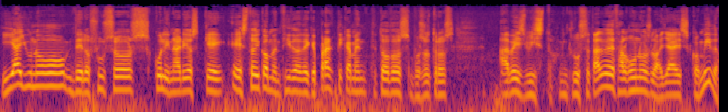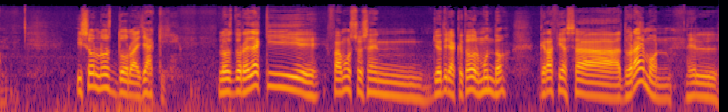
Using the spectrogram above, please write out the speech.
Y hay uno de los usos culinarios que estoy convencido de que prácticamente todos vosotros habéis visto, incluso tal vez algunos lo hayáis comido, y son los dorayaki. Los dorayaki famosos en, yo diría que todo el mundo, gracias a Doraemon, el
